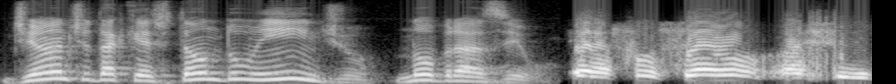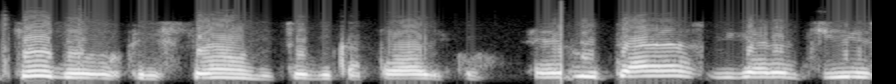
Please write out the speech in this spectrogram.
diante da questão do índio no Brasil? É, função, acho, de todo cristão, de todo católico, é lutar e garantir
